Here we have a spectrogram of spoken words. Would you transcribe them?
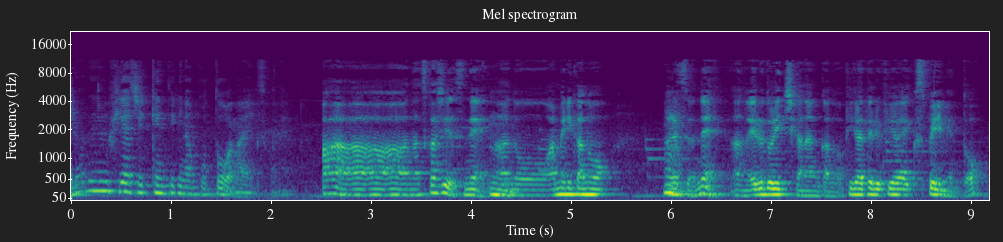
ィラデルフィア実験的なことはないですかね？ああ懐かしいですね。うんあの、アメリカの、あれですよね、あの、エルドリッチかなんかの Philadelphia Experiment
